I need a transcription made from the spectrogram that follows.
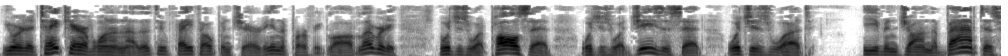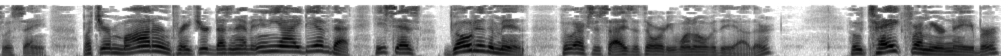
You are to take care of one another through faith, hope, and charity in the perfect law of liberty, which is what Paul said, which is what Jesus said, which is what even John the Baptist was saying. But your modern preacher doesn't have any idea of that. He says, go to the men who exercise authority one over the other, who take from your neighbor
